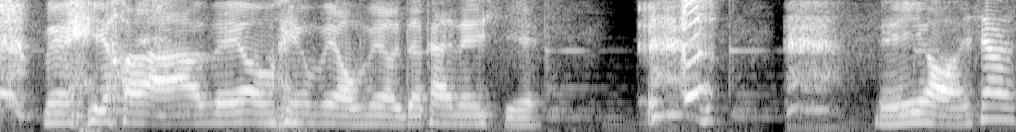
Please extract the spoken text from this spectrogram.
没有啊，没有没有没有没有在看那些，没有啊，像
